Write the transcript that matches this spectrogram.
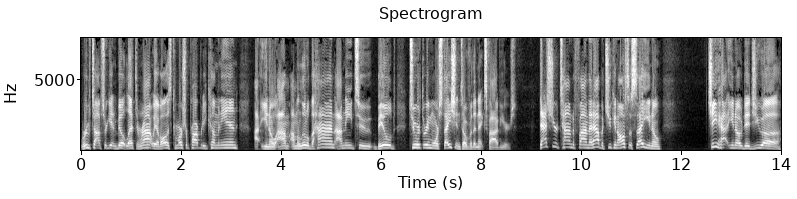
Rooftops are getting built left and right. We have all this commercial property coming in. I, you know, I'm I'm a little behind. I need to build two or three more stations over the next five years. That's your time to find that out. But you can also say, you know, Chief, how you know, did you uh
